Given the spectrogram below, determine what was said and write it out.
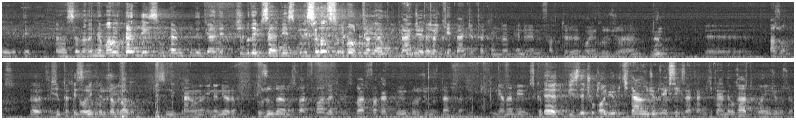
diyerek de e, sana önlem almalarına izin vermedim. Yani bu da güzel bir esprisi olsun orada. Takım, yani bence, tabii takım, ki. bence takımın en önemli faktörü oyun kurucularının az olması. Evet. Bizim takımda oyun Kesinlikle, kurucu tabii, yok. tabii. Kesinlikle. Ben ona inanıyorum. Uzunlarımız var, forvetimiz var fakat oyun kurucumuzdan yana bir sıkıntı Evet, var. bizde çok iyi bir... iki tane oyuncumuz eksik zaten. İki tane de guard oyuncumuz yok.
